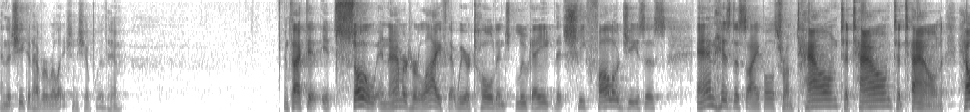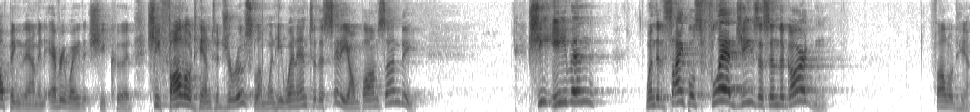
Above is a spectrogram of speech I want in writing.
and that she could have a relationship with him. In fact, it, it so enamored her life that we are told in Luke 8 that she followed Jesus and his disciples from town to town to town, helping them in every way that she could. She followed him to Jerusalem when he went into the city on Palm Sunday. She even, when the disciples fled Jesus in the garden, followed him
